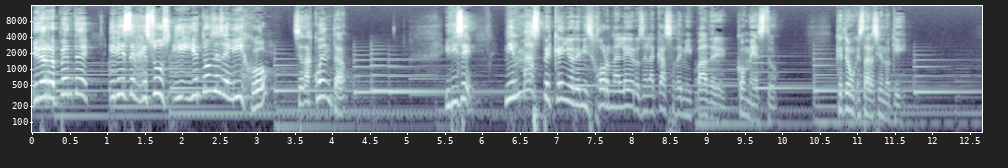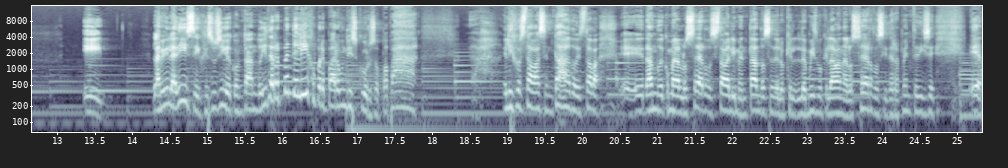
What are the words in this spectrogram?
Y de repente, y dice Jesús, y, y entonces el hijo se da cuenta y dice, ni el más pequeño de mis jornaleros en la casa de mi padre come esto. ¿Qué tengo que estar haciendo aquí? Y la Biblia dice, Jesús sigue contando, y de repente el hijo prepara un discurso, papá, ah, el hijo estaba sentado, estaba eh, dando de comer a los cerdos, estaba alimentándose de lo, que, lo mismo que daban a los cerdos, y de repente dice, eh,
